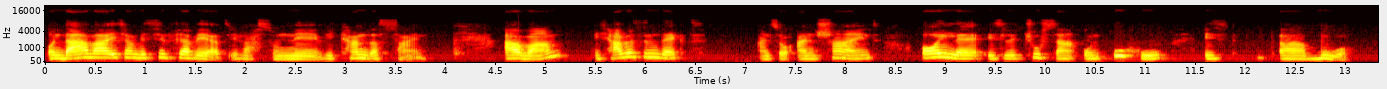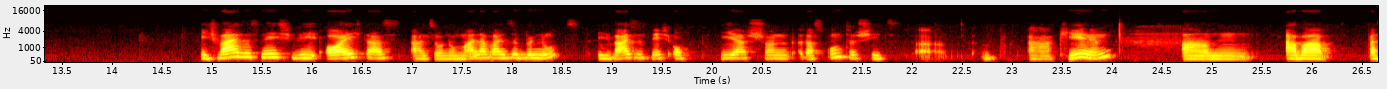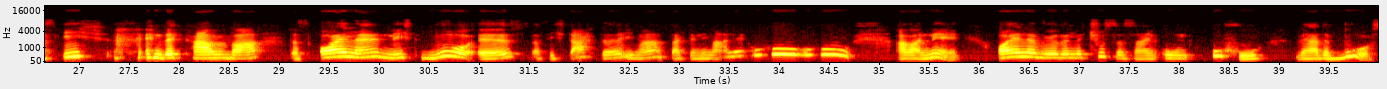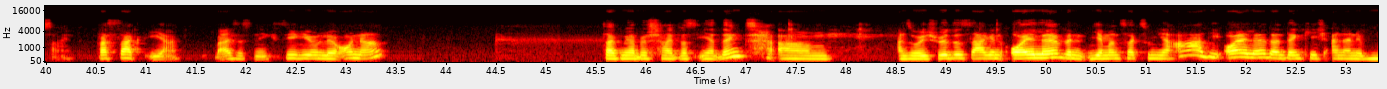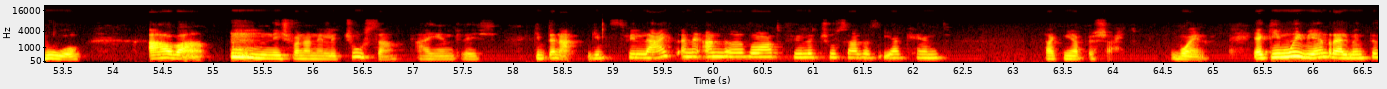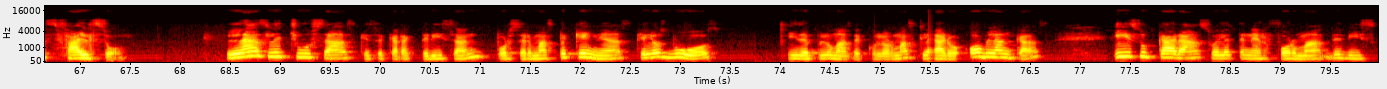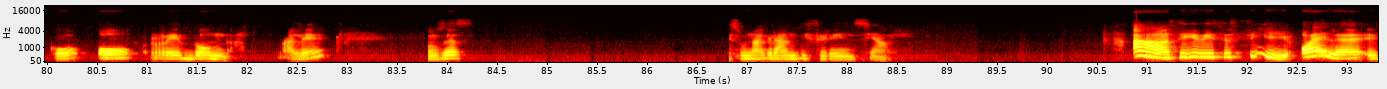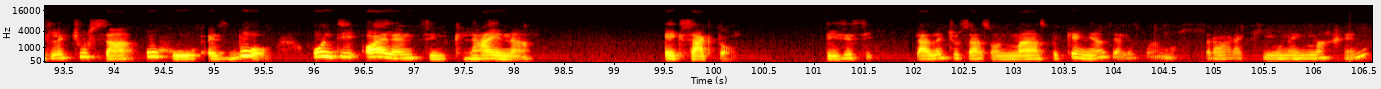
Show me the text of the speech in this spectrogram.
Und da war ich ein bisschen verwirrt. Ich war so, nee, wie kann das sein? Aber ich habe es entdeckt, also anscheinend, Eule ist Lechuza und Uhu ist äh, Bur. Ich weiß es nicht, wie euch das also normalerweise benutzt. Ich weiß es nicht, ob ihr schon das Unterschied äh, äh, kennt. Ähm, aber was ich entdeckt habe, war, dass Eule nicht Wu ist, dass ich dachte immer, sagten immer alle Uhu, Uhu. Aber nee, Eule würde Lechuza sein und Uhu werde Buo sein. Was sagt ihr? Weiß es nicht. Sigi und Leona, sagt mir Bescheid, was ihr denkt. Ähm, also ich würde sagen Eule, wenn jemand sagt zu mir, ah, die Eule, dann denke ich an eine Buo. Aber nicht von einer Lechuza eigentlich. Gibt es vielleicht eine andere Wort für lechuza das ihr kennt? Sagt mir Bescheid. Bueno, y aquí muy bien, realmente es falso. Las lechuzas que se caracterizan por ser más pequeñas que los búhos y de plumas de color más claro o blancas, y su cara suele tener forma de disco o redonda, ¿vale? Entonces, es una gran diferencia. Ah, sí, dice sí. Eule ist Lechuza, Uhu ist Búho. Und die Eulen sind kleiner. Exacto. Sí, sí, sí. Las lechuzas son más pequeñas. Ya les voy a mostrar aquí una imagen.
